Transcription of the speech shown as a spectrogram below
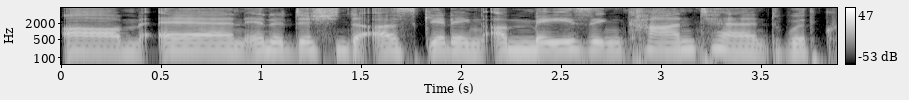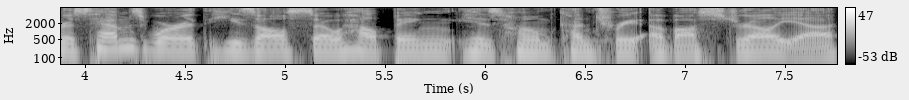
Um, and in addition to us getting amazing content with Chris Hemsworth, he's also helping his home country of Australia.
